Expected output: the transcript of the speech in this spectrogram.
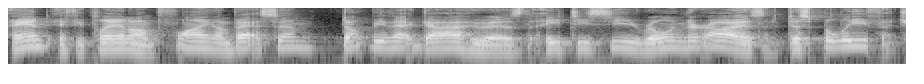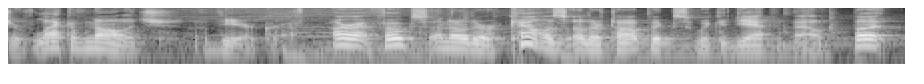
And if you plan on flying on VATSIM, don't be that guy who has the ATC rolling their eyes in disbelief at your lack of knowledge of the aircraft. Alright folks, I know there are countless other topics we could yap about, but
